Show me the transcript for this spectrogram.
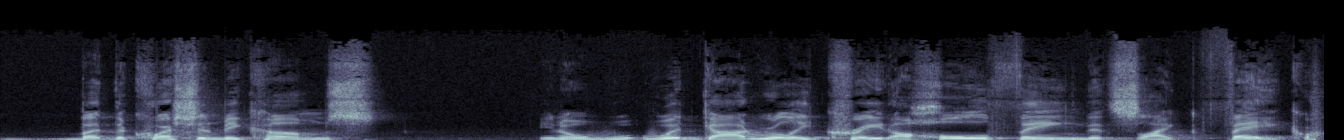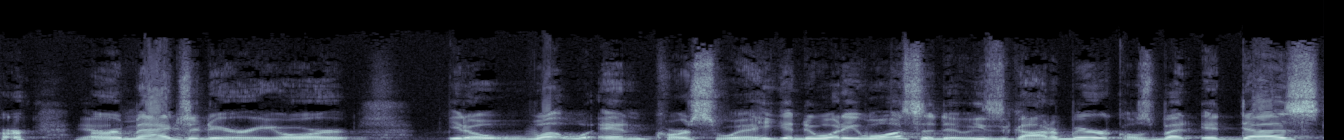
But the question becomes, you know, w- would God really create a whole thing that's like fake or, Yeah. or imaginary or, you know, what, and of course, well, he can do what he wants to do. He's a God of miracles, but it does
